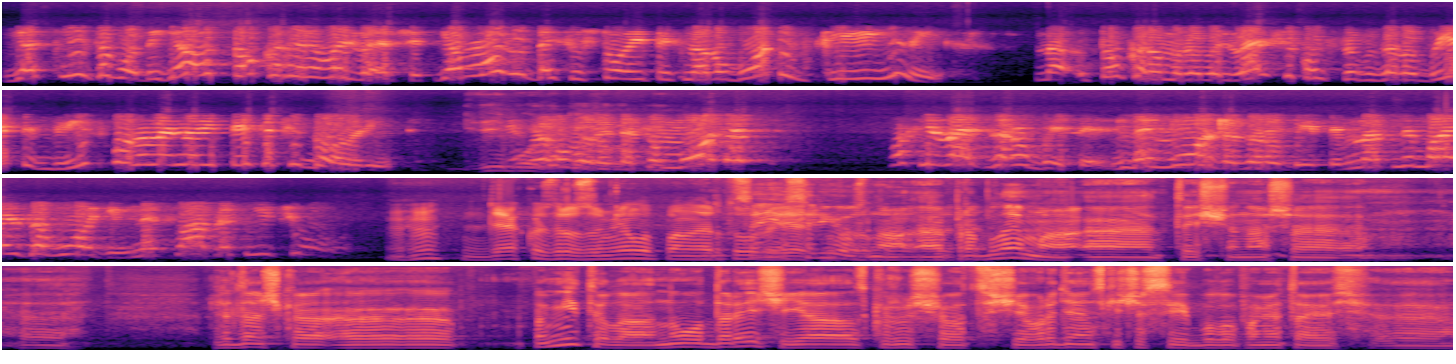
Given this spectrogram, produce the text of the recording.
Які заводи? Я от токар револьверщик. Я можу десь устроїтись на роботу в Києві токаром револьверщиком, щоб заробити 2,5 тисячі доларів. І ви говорите, що може фахівець заробити? Не може заробити. В нас немає заводів, не фабрик, нічого. Угу. Дякую, зрозуміло, пане Артуре. Це є серйозна е, проблема, е, те, що наша е, глядачка помітила. Ну, до речі, я скажу, що ще в радянські часи було, пам'ятають, е,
